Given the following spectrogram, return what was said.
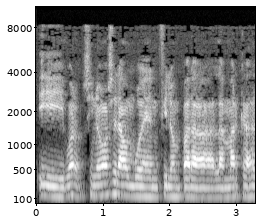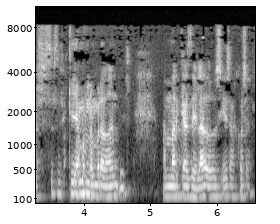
y bueno, si no será un buen filón para las marcas que ya hemos nombrado antes marcas de helados y esas cosas.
